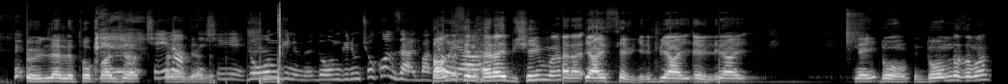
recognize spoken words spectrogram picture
Köylülerle toplanacağız. Şeyi ne Ben yaptın hediye şeyi? Doğum günümü. Doğum günüm çok özel bak. Tamam da senin her ay bir şeyin var. Her ay bir ay sevgili, bir ay evli, bir ay ne? Doğum. Doğumda zaman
